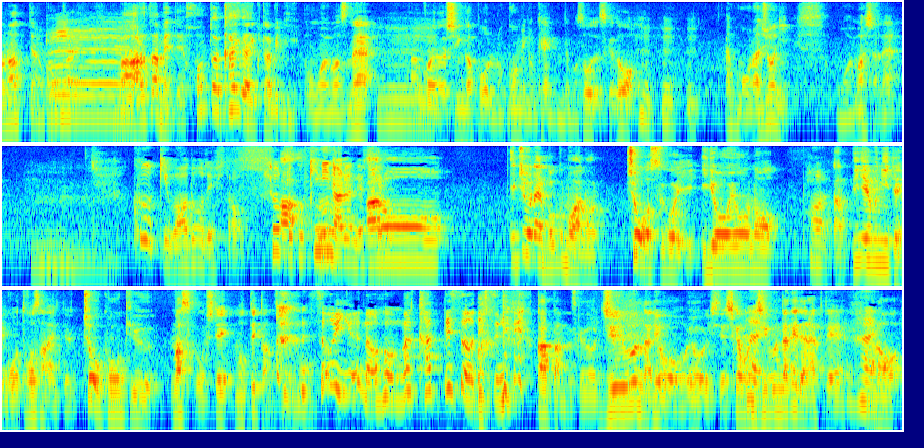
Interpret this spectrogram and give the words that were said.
うなっていうのを今回、ん。まあ、改めて本当に海外行くたびに思いますね。あのこれのシンガポールのゴミの件でもそうですけどうんうんうん。やっぱ同じように思いましたね。空気はどうでした？ちょっと気になるんですけあど、のー一応ね僕もあの超すごい医療用のはい。あの PM2.5 を通さないっていう超高級マスクをして持って行ったんですけども。そういうのほんま買ってそうですね。買ったんですけど十分な量を用意してしかもはい。自分だけじゃなくて、はい。あの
